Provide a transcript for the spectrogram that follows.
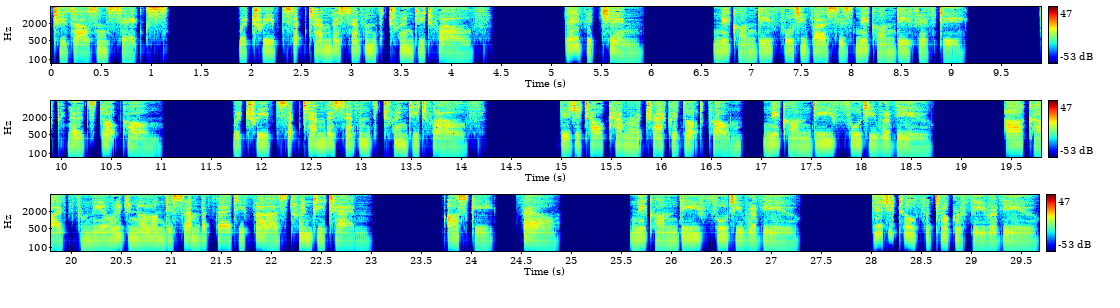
2006. Retrieved September 7, 2012. David Chin. Nikon D40 vs Nikon D50. Notes.com. Retrieved September 7, 2012. DigitalCameraTracker.com, Nikon D40 Review. Archived from the original on December 31, 2010. Askey, Phil. Nikon D40 Review. Digital Photography Review.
